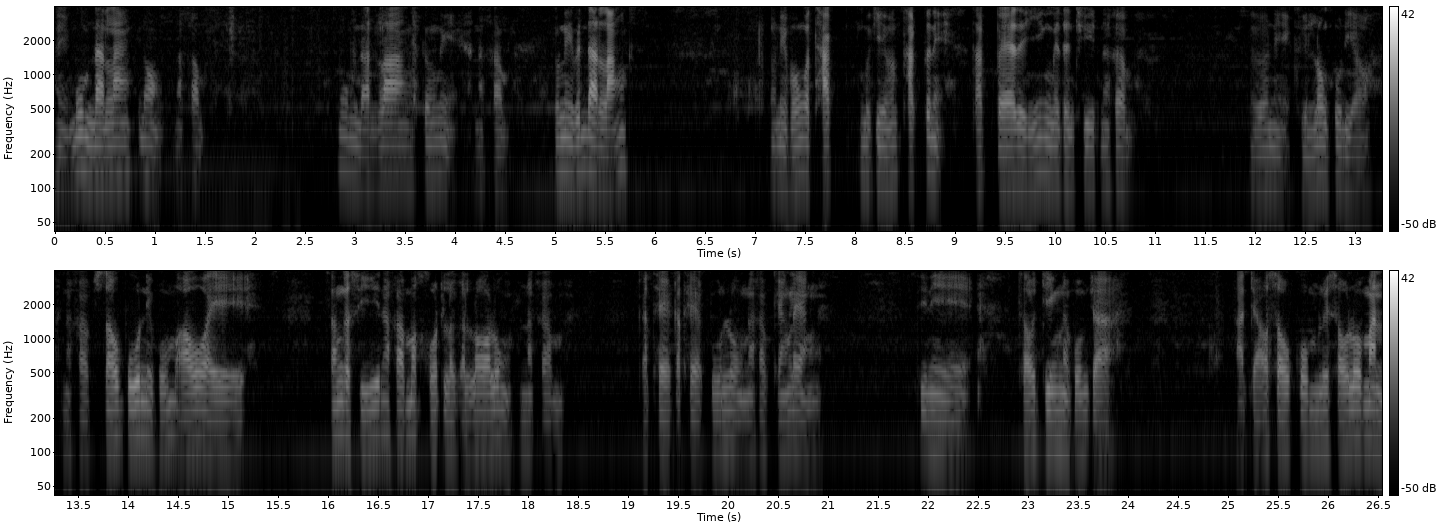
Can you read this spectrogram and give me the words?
นี่มุมด้านล่างพี่น้องนะครับ มุมด้านล่างตรงนี้นะครับ ตรงนี้เป็นด้านหลัง ตรงนี้ผมก็ทักเมื่อกี้ผมทักตัวนี้ทักแปรแต่ยิ่งเมทัลชีตนะครับเออนี่ขึ้นลงผู้เดียวนะครับ เสาปูนนี่ผมเอาไอ้สังกะสีนะครับมาคดแล้วก็ล่อลงนะครับ กระแทกกระแทกปูนลงนะครับ แข็งแรง ที่นี่เสาจริงนะผมจะอาจจะเอาเสากลมหรือเสาโรมัน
